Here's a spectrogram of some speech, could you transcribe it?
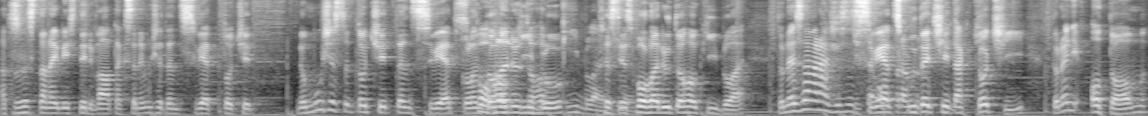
A co se stane, když ty dva, tak se nemůže ten svět točit. No může se točit ten svět kolem toho pohledu toho kýblu, kýble, přesně že? z pohledu toho kýble. To neznamená, že se se svět opravdu- skutečně tak točí. To není o tom,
